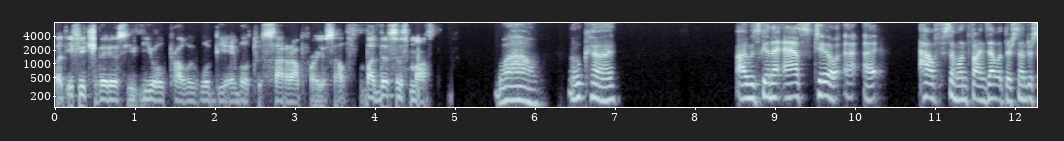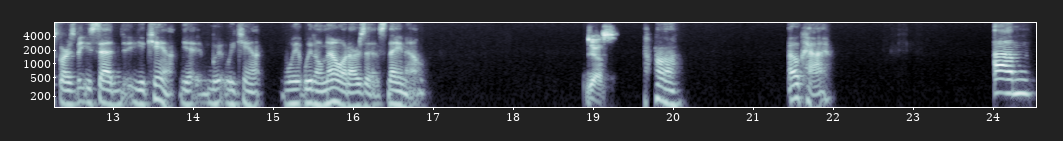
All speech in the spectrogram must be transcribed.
But if you check videos, you you will probably will be able to set it up for yourself. But this is must. Wow. Okay. I was going to ask too uh, uh, how someone finds out what their sender score is, but you said you can't. Yeah, we, we can't. We, we don't know what ours is. They know. Yes. Huh. Okay. Um,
